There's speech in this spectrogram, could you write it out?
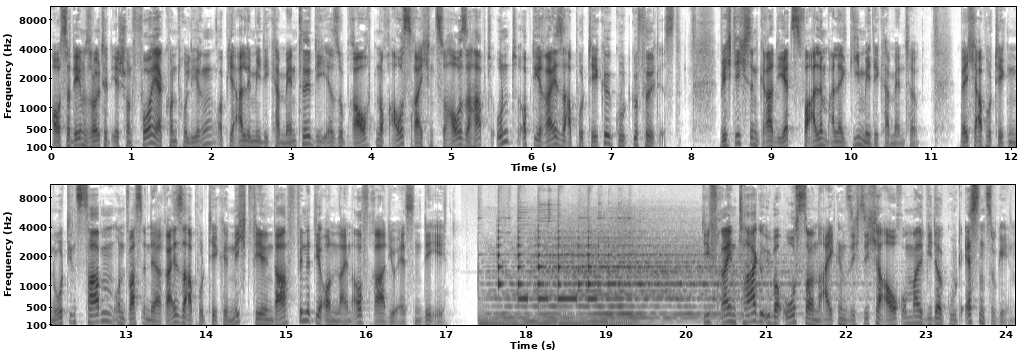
Außerdem solltet ihr schon vorher kontrollieren, ob ihr alle Medikamente, die ihr so braucht, noch ausreichend zu Hause habt und ob die Reiseapotheke gut gefüllt ist. Wichtig sind gerade jetzt vor allem Allergiemedikamente. Welche Apotheken Notdienst haben und was in der Reiseapotheke nicht fehlen darf, findet ihr online auf radioessen.de. Die freien Tage über Ostern eignen sich sicher auch, um mal wieder gut essen zu gehen.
